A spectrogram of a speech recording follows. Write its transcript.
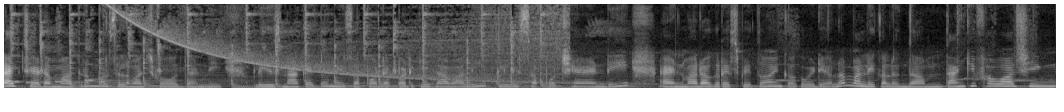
లైక్ చేయడం మాత్రం అసలు మర్చిపోవద్దండి. ప్లీజ్ నాకైతే మీ సపోర్ట్ ఎప్పటికీ కావాలి. ప్లీజ్ సపోర్ట్ చేయండి. అండ్ మరొక రెసిపీతో ఇంకొక వీడియోలో మళ్ళీ కలుద్దాం. థ్యాంక్ యూ ఫర్ వాచింగ్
